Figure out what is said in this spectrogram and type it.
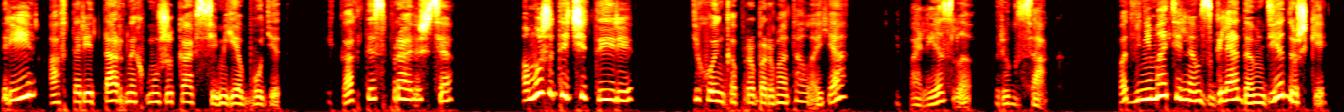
три авторитарных мужика в семье будет. И как ты справишься? А может и четыре?» Тихонько пробормотала я и полезла в рюкзак. Под внимательным взглядом дедушки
